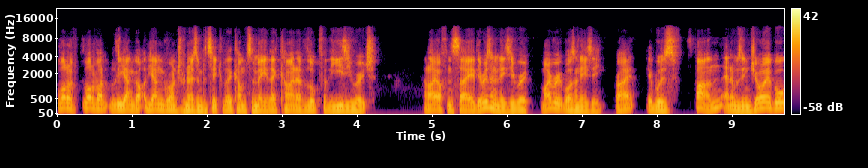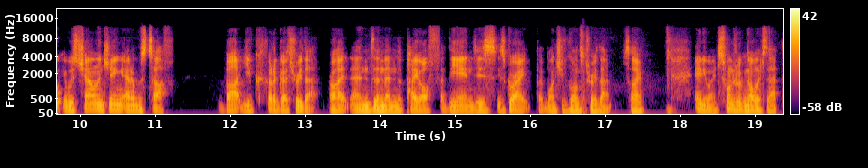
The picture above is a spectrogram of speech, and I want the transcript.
a lot of a lot of the younger younger entrepreneurs in particular come to me. They kind of look for the easy route, and I often say there isn't an easy route. My route wasn't easy, right? It was fun and it was enjoyable. It was challenging and it was tough, but you've got to go through that, right? And and then the payoff at the end is is great. But once you've gone through that, so anyway, just wanted to acknowledge that.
